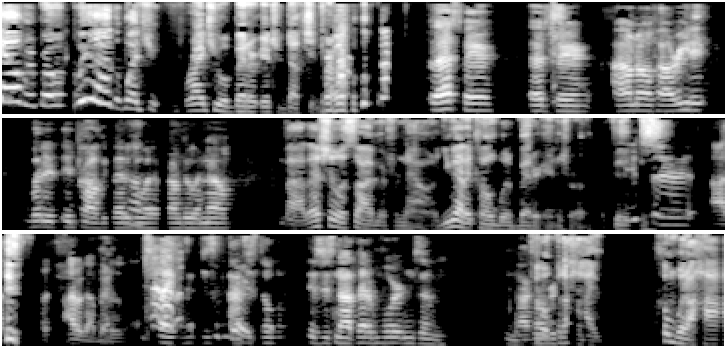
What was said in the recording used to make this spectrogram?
Calvin, bro, we gonna have to write you write you a better introduction, bro. that's fair. That's fair. I don't know if I'll read it, but it, it probably better than whatever I'm doing now. Nah, that's your assignment for now. You got to come with a better intro. I, I don't got better than that. Like, I just, I just don't. It's just not that important to me. I'm not come with a high, come with a high,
